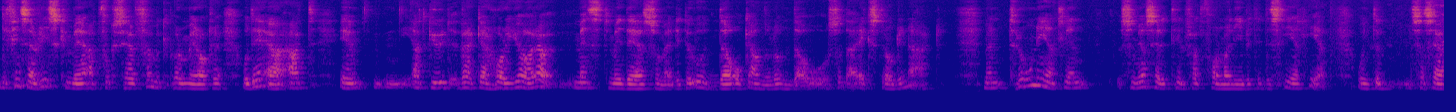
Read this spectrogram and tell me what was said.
det finns en risk med att fokusera för mycket på mirakler och det är att, Ehm, att Gud verkar ha att göra mest med det som är lite udda och annorlunda och sådär extraordinärt. Men tron är egentligen som jag ser det till för att forma livet i dess helhet och inte så att säga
